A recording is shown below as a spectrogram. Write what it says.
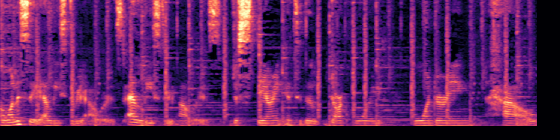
I want to say at least three hours, at least three hours, just staring into the dark void, wondering how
